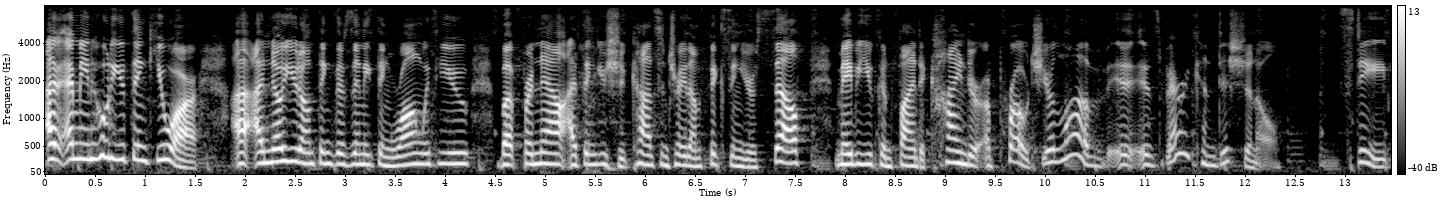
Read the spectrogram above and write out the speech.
I, I mean, who do you think you are? Uh, I know you don't think there's anything wrong with you, but for now, I think you should concentrate on fixing yourself. Maybe you can find a kinder approach. Your love i- is very conditional. Steve.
